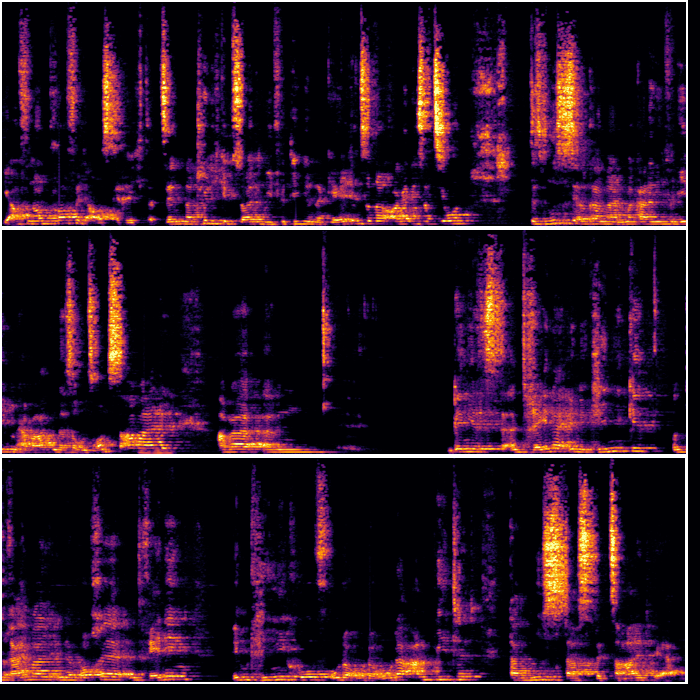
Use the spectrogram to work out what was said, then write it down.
die auf Non-Profit ausgerichtet sind. Natürlich gibt es Leute, die verdienen da Geld in so einer Organisation. Das muss es ja, man, man kann ja nicht von jedem erwarten, dass er umsonst arbeitet. Aber ähm, wenn jetzt ein Trainer in eine Klinik geht und dreimal in der Woche ein Training im Klinikhof oder oder oder anbietet, dann muss das bezahlt werden.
